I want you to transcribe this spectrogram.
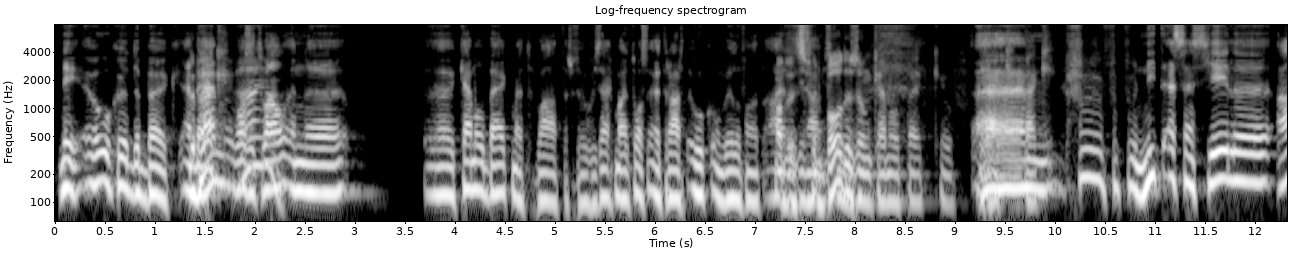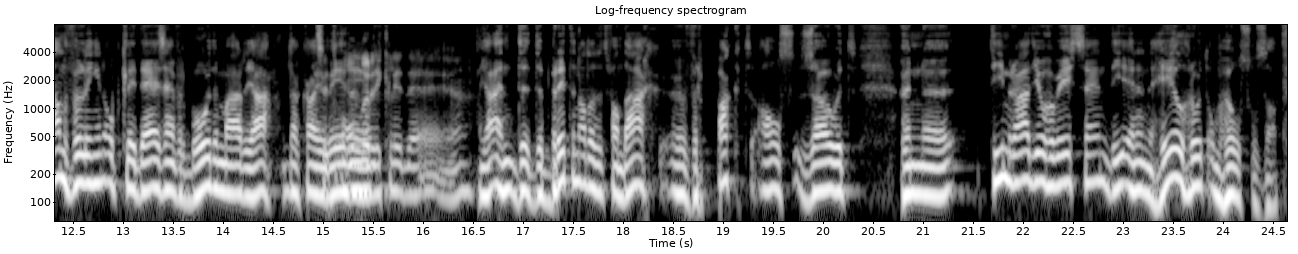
Nee, eh, ook eh, de buik. En De bij buik? hem was Ah, het ja. wel een eh, eh, camelback met water, zo gezegd. Maar het was uiteraard ook omwille van het Maar het is aerodynamisch verboden, zo'n camelback. Of Ehm, pff, Niet-essentiële aanvullingen op kledij zijn verboden, maar ja, dat kan je weer... onder de kledij. Ja. Ja, en de, de Britten hadden het vandaag eh, verpakt als zou het hun eh, teamradio geweest zijn die in een heel groot omhulsel zat.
